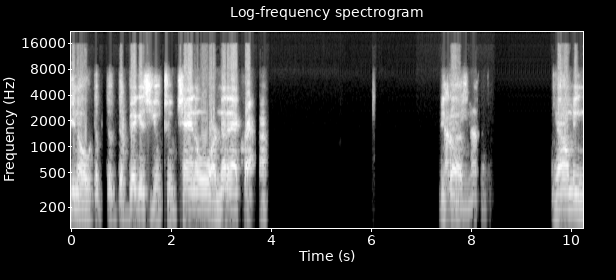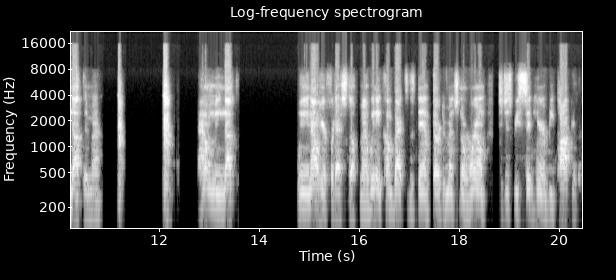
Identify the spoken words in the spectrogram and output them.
you know, the, the, the biggest YouTube channel or none of that crap, huh? Because that don't mean nothing. That don't mean nothing, man. That don't mean nothing. We ain't out here for that stuff, man. We didn't come back to this damn third dimensional realm to just be sitting here and be popular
